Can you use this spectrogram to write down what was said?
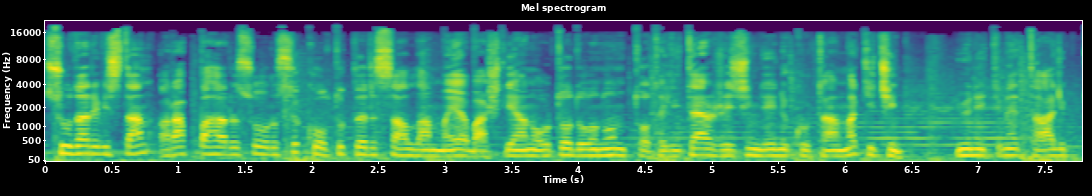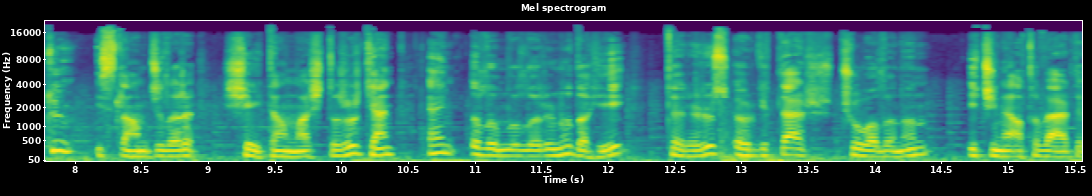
Suudi Arabistan, Arap Baharı sonrası koltukları sallanmaya başlayan Orta Doğu'nun totaliter rejimlerini kurtarmak için yönetime talip tüm İslamcıları şeytanlaştırırken en ılımlılarını dahi terörist örgütler çuvalının içine atıverdi.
